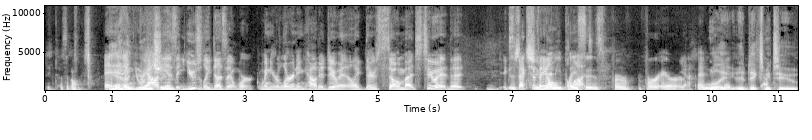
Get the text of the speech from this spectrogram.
it doesn't always and, yeah, and reality is it usually doesn't work when you're learning how to do it. Like there's so much to it that expect There's too many places for for error. Yeah. And well, it, it takes yeah. me to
